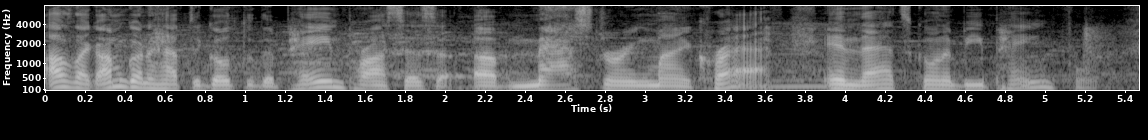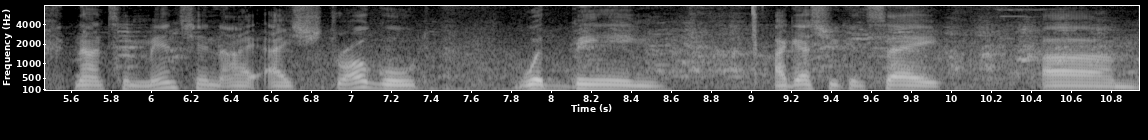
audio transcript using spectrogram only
I was like, I'm going to have to go through the pain process of mastering my craft, and that's going to be painful. Not to mention, I, I struggled with being, I guess you can say, um,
